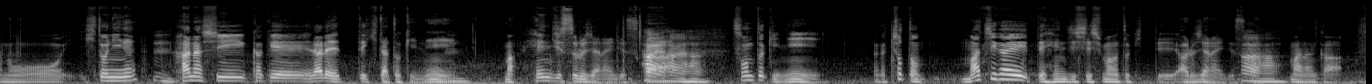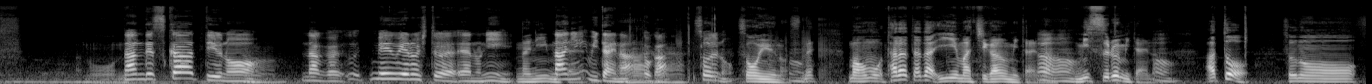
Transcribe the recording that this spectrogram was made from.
あのー人にね、うん話しかけられてきた時うに、んまあ、返事するじゃないですか。はいはいはい。その時に、なんかちょっと間違えて返事してしまう時ってあるじゃないですか。はいはいまあなんか、あのー何ですかっていうのを、うんなんか、う目上の人やのに、何？みたいな何みたいな？とかはいはいはい、そういうの？そういうのですね。まあもう、ただただ言い間違うみたいな。うんうんミスるみたいうな。ん。あと、その、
